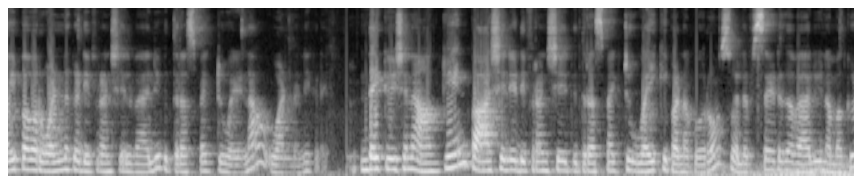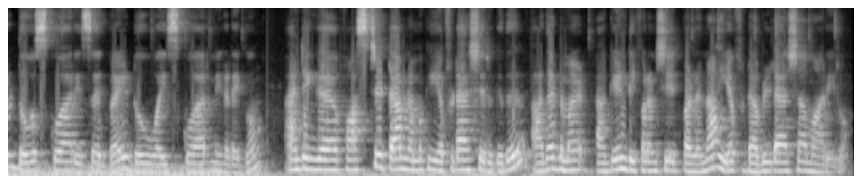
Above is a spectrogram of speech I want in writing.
y power ஒன்னுக்கு differential value with respect to ஒய்னா ஒன்னு கிடைக்கும். இந்த இக்குவேஷனை again partially differentiate with respect to ஒய்க்கு பண்ண போகிறோம் ஸோ லெஃப்ட் சைடுக்கு வேல்யூ நமக்கு doe square z by doe y ஸ்கொயர்னு கிடைக்கும். அண்ட் இங்கே ஃபர்ஸ்ட் டேர்ம் நமக்கு எஃப் டேஷ் இருக்குது. அதை நம்ம அகெயின் டிஃபரன்ஷியேட் பண்ணுனா எஃப் டபுள் டேஷாக மாறிடும்.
